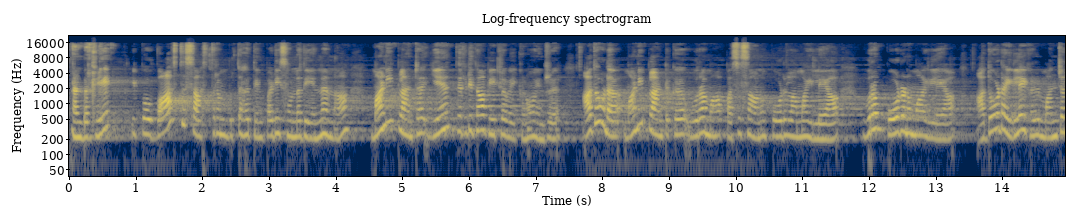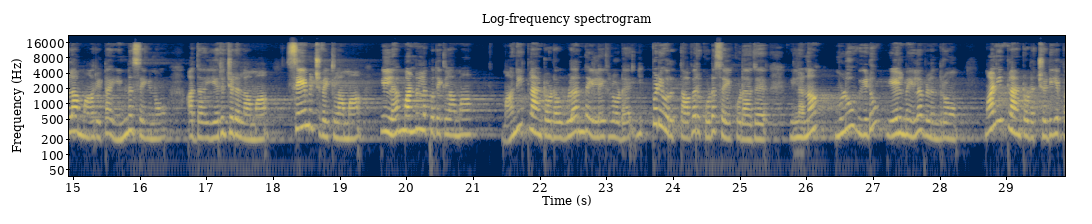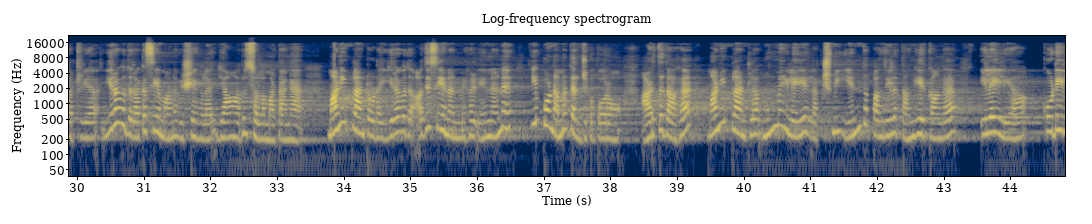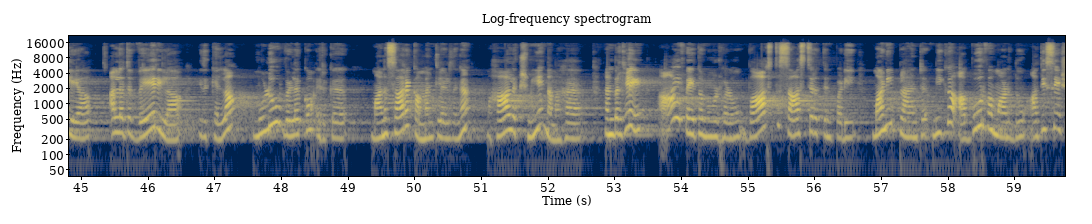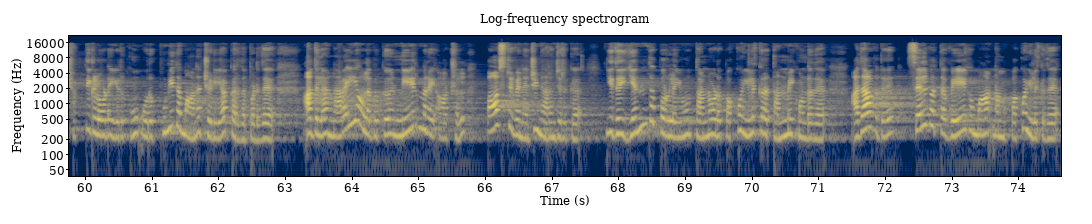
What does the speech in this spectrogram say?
நண்பர்களே இப்போ வாஸ்து சாஸ்திரம் புத்தகத்தின் படி சொன்னது என்னன்னா மணி பிளான்ட்டை ஏன் திருடி தான் வீட்டில் வைக்கணும் என்று. அதோட மணி பிளான்ட்டுக்கு உரமாக பசுசாணம் போடலாமா இல்லையா? உரம் போடணுமா இல்லையா? அதோட இலைகள் மஞ்சளாக மாறிட்டா என்ன செய்யணும்? அதை எரிஞ்சிடலாமா? சேமிச்சு வைக்கலாமா? இல்லை மண்ணில் புதைக்கலாமா? மணி பிளான்ட்டோட உலர்ந்த இலைகளோட இப்படி ஒரு தவறு கூட செய்யக்கூடாது. இல்லைன்னா முழு வீடும் ஏழ்மையில் விழுந்துரும். மணி பிளான்ட்டோட செடியை பற்றிய இருபது ரகசியமான விஷயங்களை யாரும் சொல்ல மாட்டாங்க. மணி பிளான்ட்டோட இருபது அதிசய நன்மைகள் என்னன்னு இப்போ நம்ம தெரிஞ்சுக்க போகிறோம் அடுத்ததாக மணி பிளான்ட்ல உண்மையிலேயே லக்ஷ்மி எந்த பகுதியில் தங்கியிருக்காங்க? இலையிலையா கொடியிலையா அல்லது வேரிலா? இதுக்கெல்லாம் முழு விளக்கம் இருக்கு. மனசார கமெண்ட்ல எழுதுங்க. மகாலட்சுமியே நமக. நண்பர்களே ஆயுர்வேத நூல்களும் வாஸ்து சாஸ்திரத்தின்படி மணி பிளான்ட் மிக அபூர்வமானதும் அதிசய சக்திகளோடு இருக்கும் ஒரு புனிதமான செடியாக கருதப்படுது. அதில் நிறைய அளவுக்கு நேர்மறை ஆற்றல் பாசிட்டிவ் எனர்ஜி நிறைஞ்சிருக்கு. இது எந்த பொருளையும் தன்னோட பக்கம் இழுக்கிற தன்மை கொண்டது. அதாவது செல்வத்தை வேகமாக நம்ம பக்கம் இழுக்குது.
